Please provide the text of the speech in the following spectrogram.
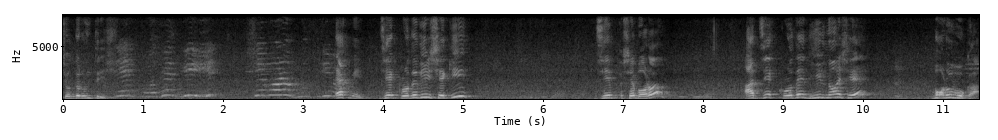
চোদ্দোর উনত্রিশ। এক মিনিট যে ক্রোধে ধীর সে কি? যে সে বড়? আর যে ক্রোধে ধীর নয় সে বড় বোকা।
